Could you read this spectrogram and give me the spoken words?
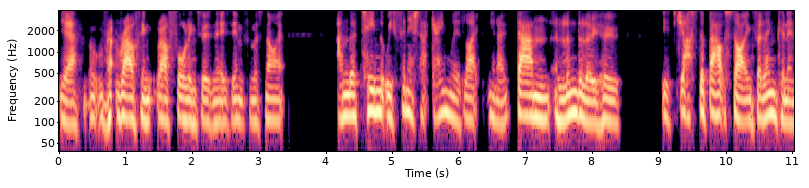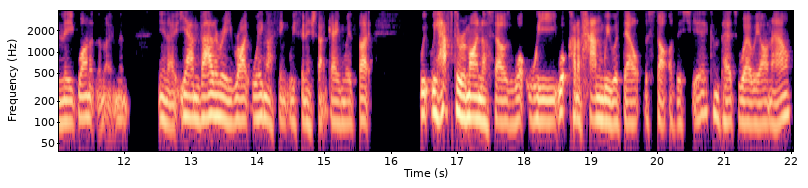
yeah, Ralph Ralph falling to his knees, the infamous night, and the team that we finished that game with, like you know Dan N'Lundulu, who is just about starting for Lincoln in League One at the moment. You know, Yan Valery, right wing, I think we finished that game with. Like, we, we have to remind ourselves what we what kind of hand we were dealt the start of this year compared to where we are now.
